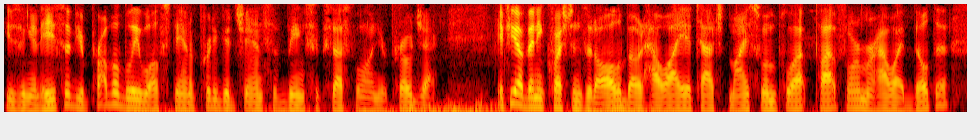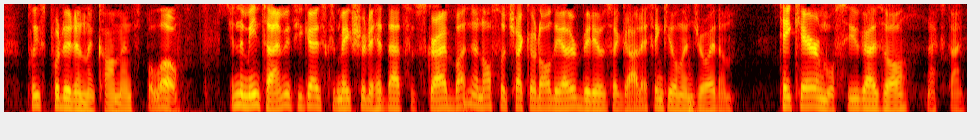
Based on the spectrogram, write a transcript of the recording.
using adhesive, you probably will stand a pretty good chance of being successful on your project. If you have any questions at all about how I attached my swim pl platform or how I built it, please put it in the comments below. In the meantime, if you guys could make sure to hit that subscribe button and also check out all the other videos I got, I think you'll enjoy them. Take care and we'll see you guys all next time.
